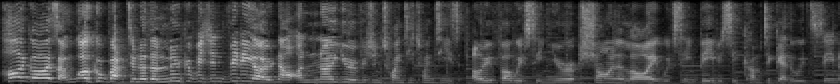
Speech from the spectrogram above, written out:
Hi guys and welcome back to another Lukeovision video. Now I know Eurovision 2020 is over, we've seen Europe shine a light, we've seen BBC come together, we've seen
